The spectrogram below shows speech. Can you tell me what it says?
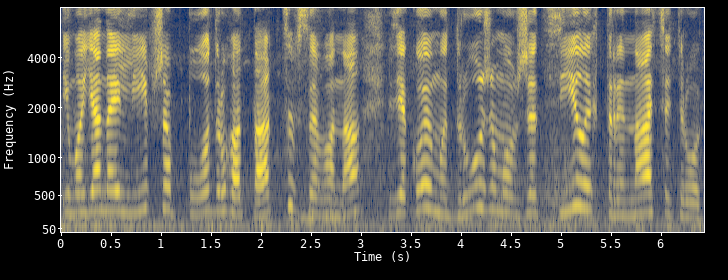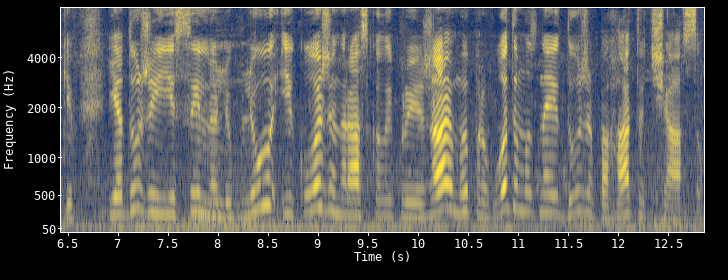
І моя найліпша подруга, так, це все вона, з якою ми дружимо вже цілих 13 років. Я дуже її сильно люблю, і кожен раз, коли приїжджаю, ми проводимо з нею дуже багато часу.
